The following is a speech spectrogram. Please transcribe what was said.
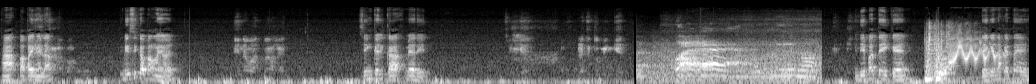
Ha? Papahinga lang? Busy ka ba ngayon? Di naman, bakit? Single ka? Married? Single. Ready to mingle. Hindi ba taken? Taken na kita eh.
